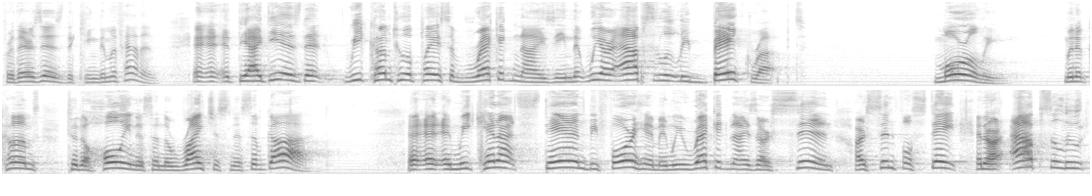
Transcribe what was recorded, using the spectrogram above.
for theirs is the kingdom of heaven. And, the idea is that we come to a place of recognizing that we are absolutely bankrupt morally when it comes to the holiness and the righteousness of God. And, and, we cannot stand before Him and we recognize our sin, our sinful state, and our absolute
